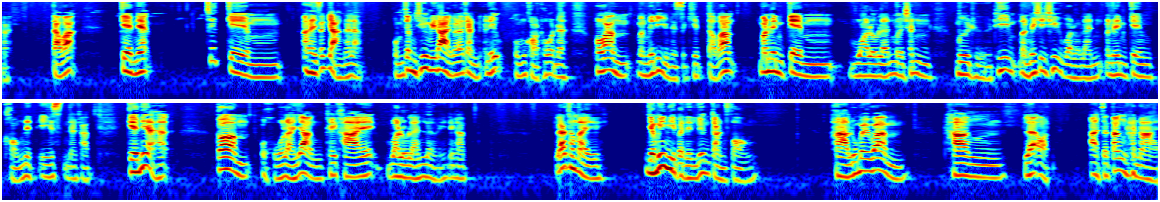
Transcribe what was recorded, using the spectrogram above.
นะ แต่ว่าเกมเนี้ยชื่อเกมอะไรสักอย่างนั่นแหละ ผมจำชื่อไม่ได้ก็แล้วกัน อันนี้ผมขอโทษนะ เพราะว่ามันไม่ได้อยู่ในสคริปต์แต่ว่า มันเป็นเกม Valorant เวอร์ชันมือถือที่มันไม่ใช่ชื่อ Valorant มันเป็นเกมของ NetEase นะครับ เกมนี้ฮะก็โอ้โหหลายอย่างคล้ายๆ Valorant เลยนะครับ แล้วทำไมยังไม่มีประเด็นเรื่องการฟ้อง หารู้ไหมว่าทางและออดอาจจะตั้งทนาย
